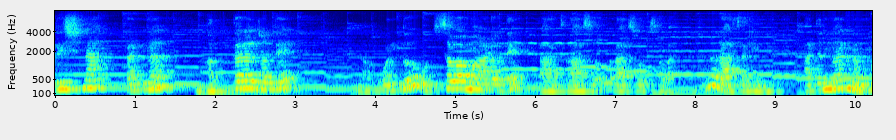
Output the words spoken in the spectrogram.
ಕೃಷ್ಣ ತನ್ನ ಭಕ್ತರ ಜೊತೆ ಒಂದು ಉತ್ಸವ ಮಾಡೋದೇ ರಾಸ ರಾಸೋ, ರಾಸೋತ್ಸವ ರಾಸಲೀಲೆ. ಅದನ್ನ ನಮ್ಮ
